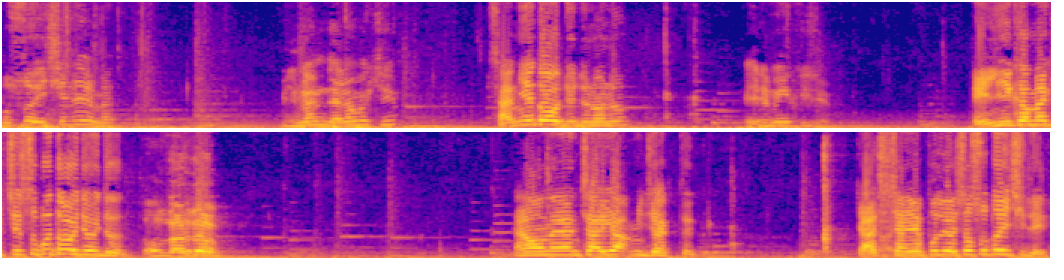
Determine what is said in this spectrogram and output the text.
Bu su içilir mi? Bilmem dene bakayım. Sen niye doyduydun onu? Elimi yıkayacağım. Elini yıkamak için su mu doyduydun? Doldurdum. He onlayan çay yapmayacaktık. Gerçi çay yapılıyorsa su da içilir.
